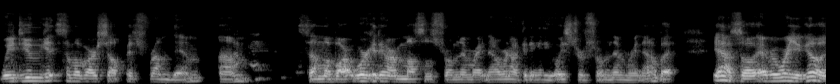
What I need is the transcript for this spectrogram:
we do get some of our shellfish from them um, okay. some of our we're getting our mussels from them right now we're not getting any oysters from them right now but yeah so everywhere you go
